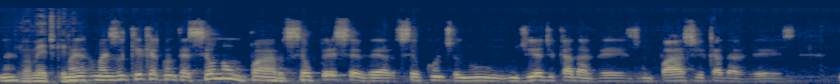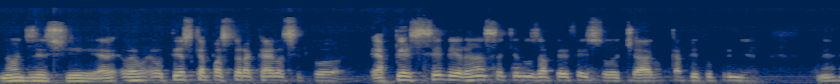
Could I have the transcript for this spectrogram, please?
Né? Igualmente, querido. Mas, mas o que, que acontece? Se eu não paro, se eu persevero, se eu continuo um dia de cada vez, um passo de cada vez, não desistir. É, é, é o texto que a pastora Carla citou é a perseverança que nos aperfeiçoa, Tiago, capítulo 1. Né?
